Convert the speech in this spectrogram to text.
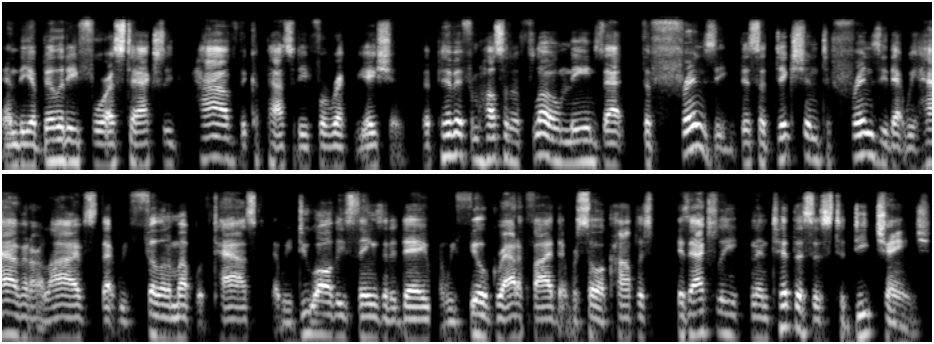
and the ability for us to actually have the capacity for recreation. The pivot from hustle to flow means that the frenzy, this addiction to frenzy that we have in our lives, that we fill them up with tasks, that we do all these things in a day and we feel gratified that we're so accomplished, is actually an antithesis to deep change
